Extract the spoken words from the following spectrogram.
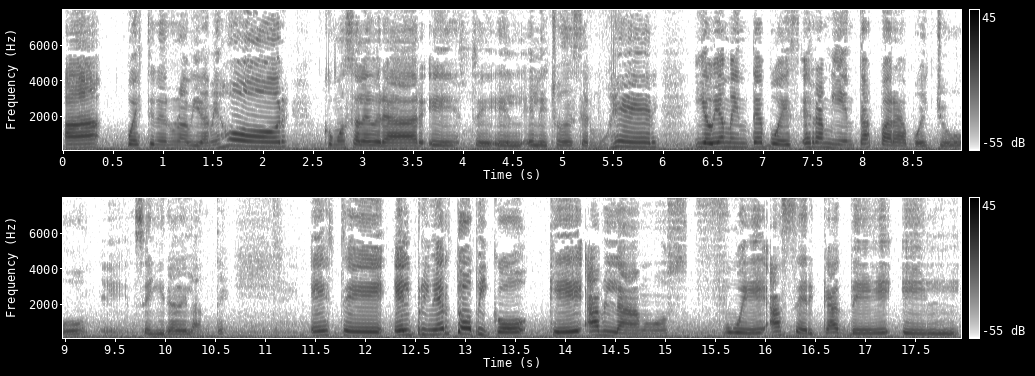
a pues tener una vida mejor, cómo celebrar este, el, hecho de ser mujer y obviamente pues herramientas para pues yo eh, seguir adelante. Este, el primer tópico que hablamos fue acerca de el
